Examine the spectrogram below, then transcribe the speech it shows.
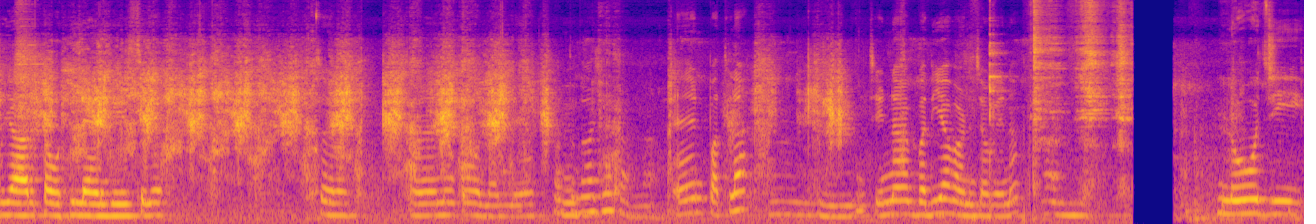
ਬਾਜ਼ਾਰ ਤਾਂ ਉਹੀ ਲੈਣ ਗਏ ਸੀਗੇ। ਚਲੋ ਇਹਨੂੰ ਘੋਲ ਲੈਂਦੇ ਆ ਪਤਲਾ ਜਿਹਾ ਕਰਨਾ ਐਨ ਪਤਲਾ? ਜਿੰਨਾ ਵਧੀਆ ਬਣ ਜਾਵੇ ਨਾ। ਲੋ ਜੀ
